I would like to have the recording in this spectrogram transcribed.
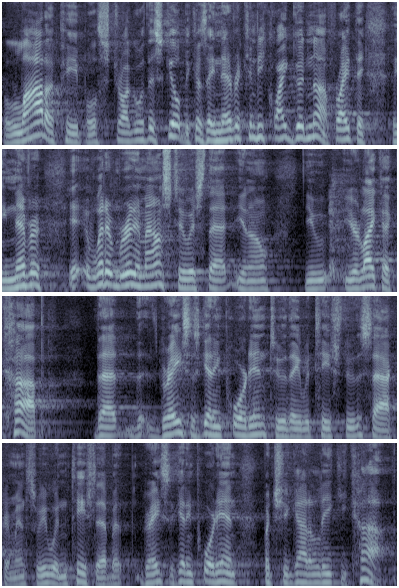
a lot of people struggle with this guilt because they never can be quite good enough, right? They, they never, it, what it really amounts to is that, you know, you, you're like a cup that grace is getting poured into, they would teach through the sacraments. We wouldn't teach that, but grace is getting poured in, but you got a leaky cup.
